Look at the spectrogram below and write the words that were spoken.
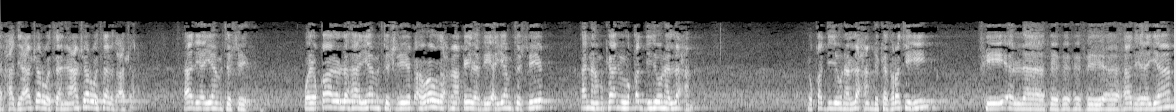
الحادي عشر والثاني عشر والثالث عشر. هذه أيام التشريق. ويقال لها أيام التشريق أو أوضح ما قيل في أيام التشريق أنهم كانوا يقددون اللحم. يقددون اللحم لكثرته في في في, في, في هذه الأيام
